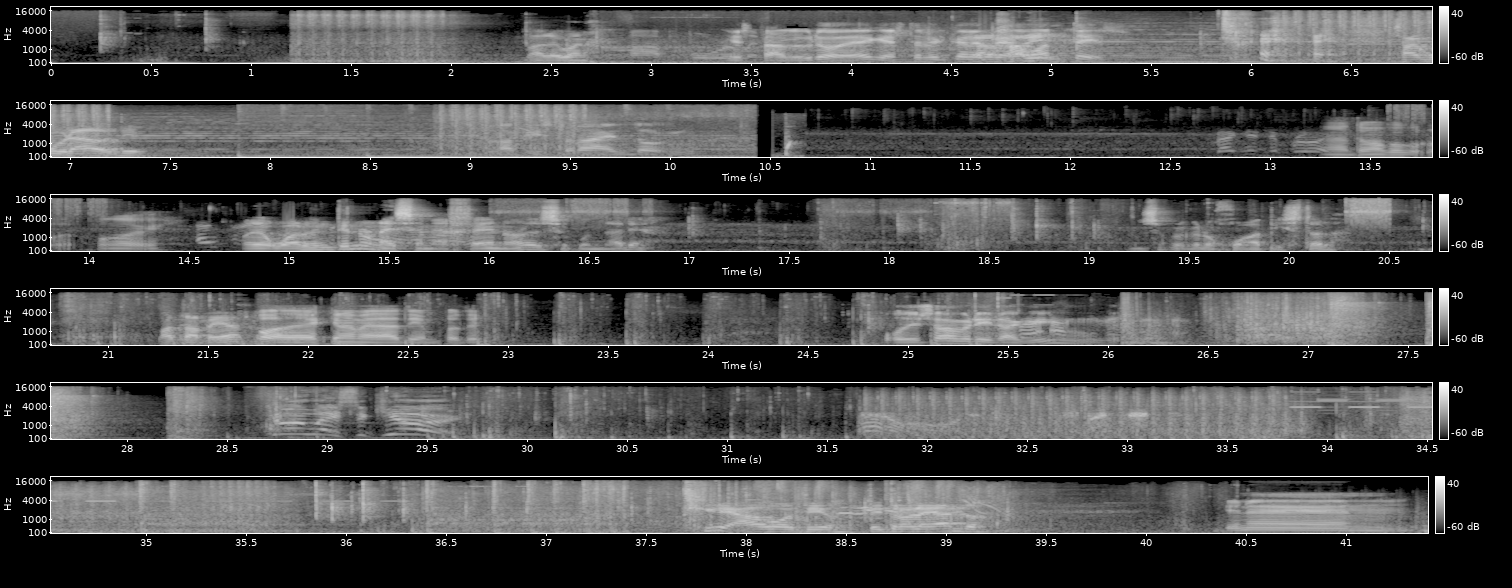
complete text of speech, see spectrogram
Vale, bueno. Op 4 Que está duro, eh. Que este es el que le pegaba Javi. antes. Se ha curado, tío. La pistola del dog, ¿no? Ah, toma por culo, pongo de aquí. Oye, Warden tiene una SMG, ¿no? De secundaria. No sé por qué no juega a pistola. Va a tapear. Joder, es que no me da tiempo, tío. ¿Podéis abrir aquí? ¿Qué hago, tío? Estoy troleando. Tienen...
